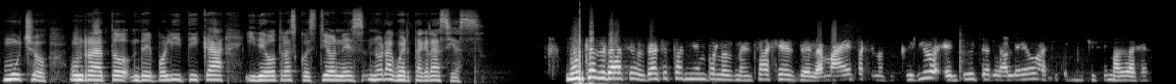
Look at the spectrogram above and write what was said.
mucho un rato de política y de otras cuestiones. Nora Huerta, gracias. Muchas gracias, gracias también por los mensajes de la maestra que nos escribió, en Twitter la leo, así que muchísimas gracias.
